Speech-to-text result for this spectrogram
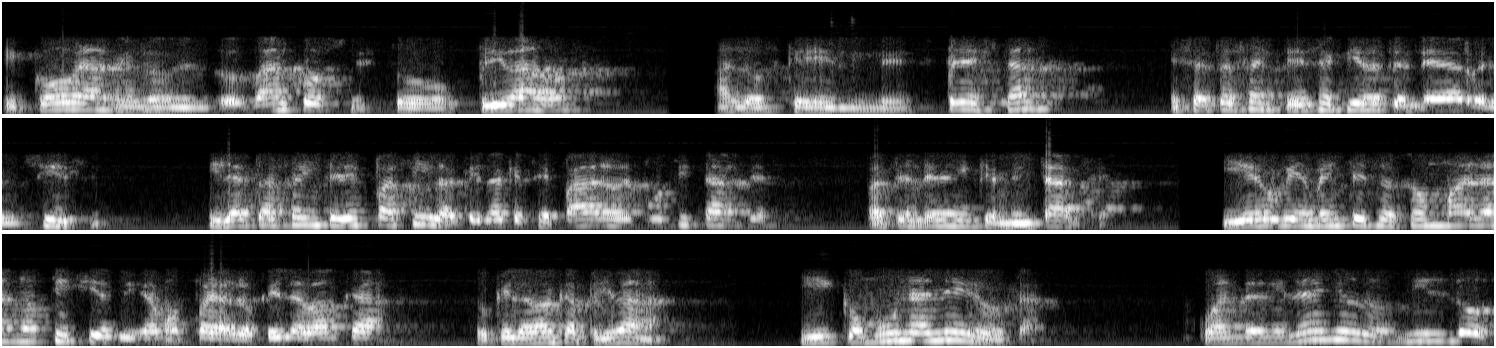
que cobran los, bancos esto, privados a los que les prestan, esa tasa de interés activa tendrá a reducirse. Y la tasa de interés pasiva, que es la que se paga a los depositantes, va a tender a incrementarse. Y obviamente esas son malas noticias, digamos, para lo que es la banca, lo que es la banca privada. Y como una anécdota, cuando en el año 2002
